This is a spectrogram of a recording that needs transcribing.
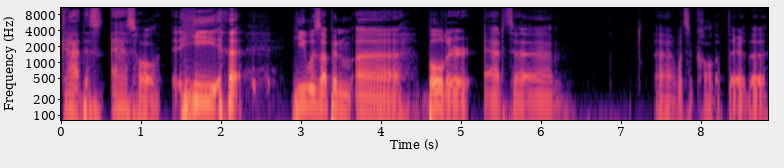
God, this asshole. He he was up in uh, Boulder at um, uh, what's it called up there? The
